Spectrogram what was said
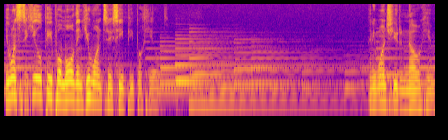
He wants to heal people more than you want to see people healed. And He wants you to know Him,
